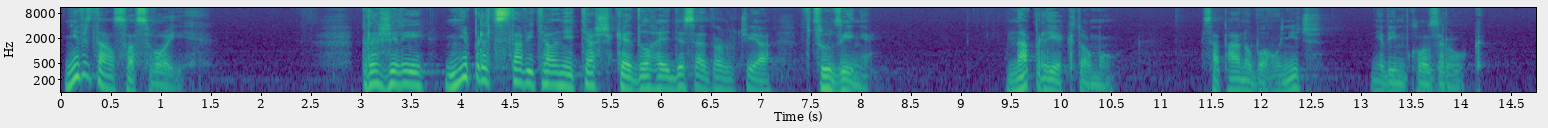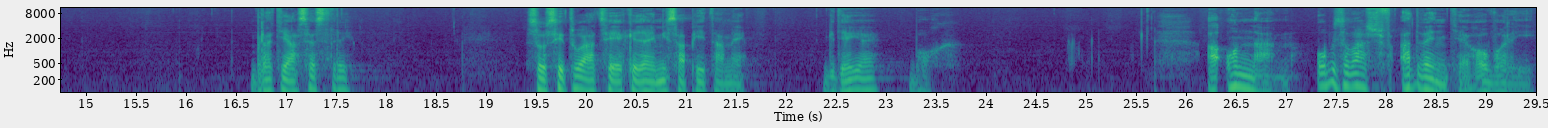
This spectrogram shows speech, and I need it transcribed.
Nevzdal sa svojich prežili nepredstaviteľne ťažké dlhé desaťročia v cudzine. Napriek tomu sa Pánu Bohu nič nevymklo z rúk. Bratia a sestry, sú situácie, keď aj my sa pýtame, kde je Boh. A On nám, obzvlášť v advente, hovorí,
